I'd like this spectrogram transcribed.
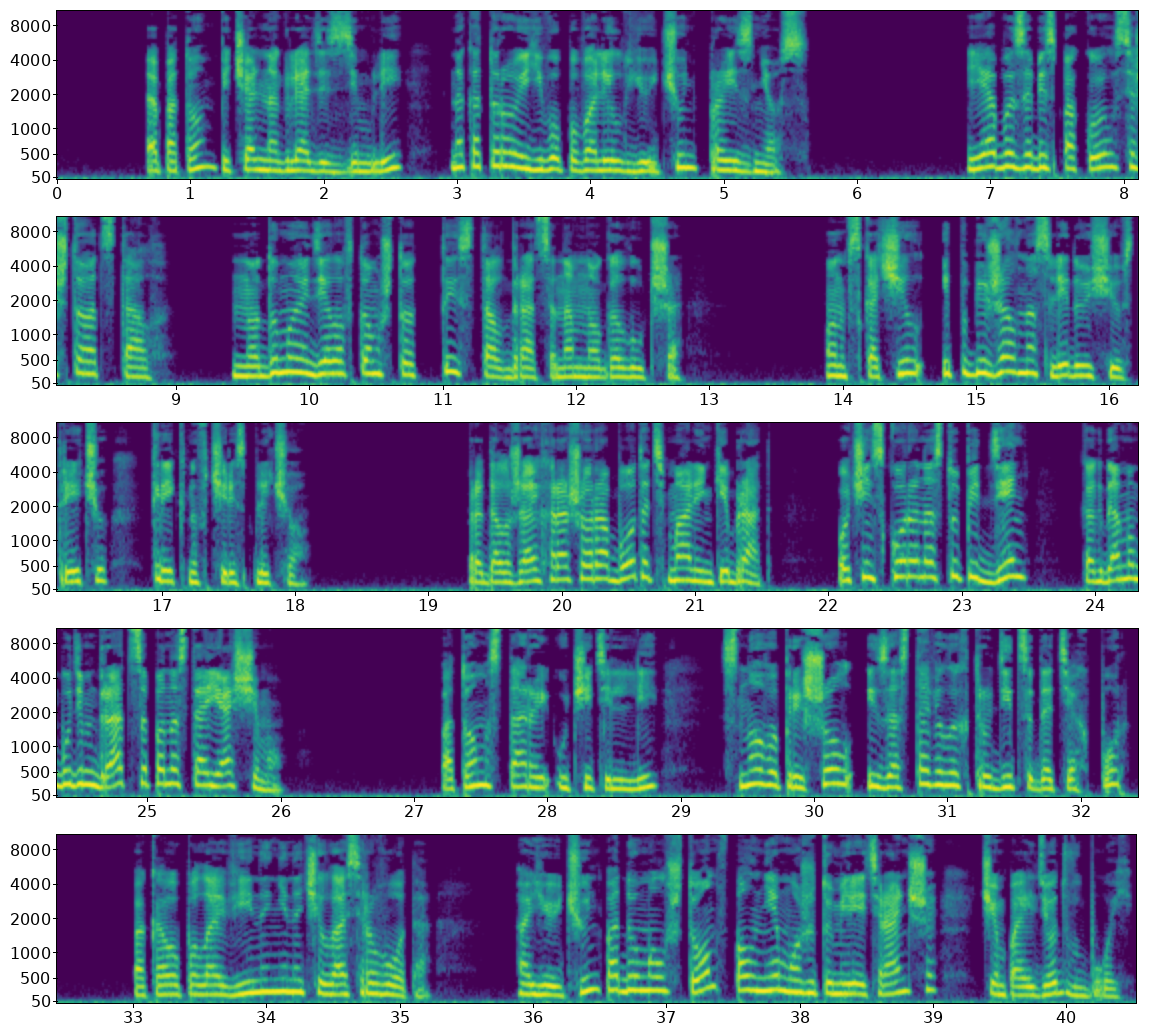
А потом, печально глядя с земли, на которую его повалил Юйчунь, произнес. «Я бы забеспокоился, что отстал, но, думаю, дело в том, что ты стал драться намного лучше». Он вскочил и побежал на следующую встречу, крикнув через плечо. «Продолжай хорошо работать, маленький брат. Очень скоро наступит день, когда мы будем драться по-настоящему». Потом старый учитель Ли снова пришел и заставил их трудиться до тех пор, пока у половины не началась рвота, а Юйчунь подумал, что он вполне может умереть раньше, чем пойдет в бой.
